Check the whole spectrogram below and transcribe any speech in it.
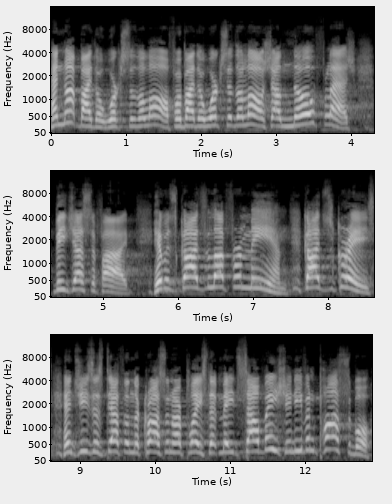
and not by the works of the law. For by the works of the law shall no flesh be justified. It was God's love for man, God's grace, and Jesus' death on the cross in our place that made salvation even possible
